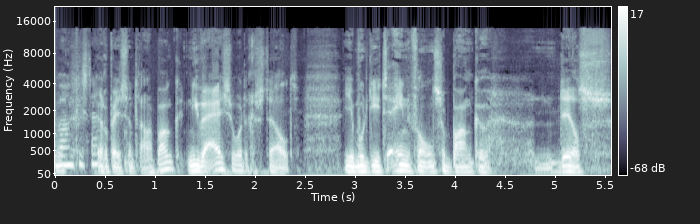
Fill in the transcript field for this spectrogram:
aangesteld worden. Europese Centrale Bank. Nieuwe eisen worden gesteld. Je moet niet één van onze banken deels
